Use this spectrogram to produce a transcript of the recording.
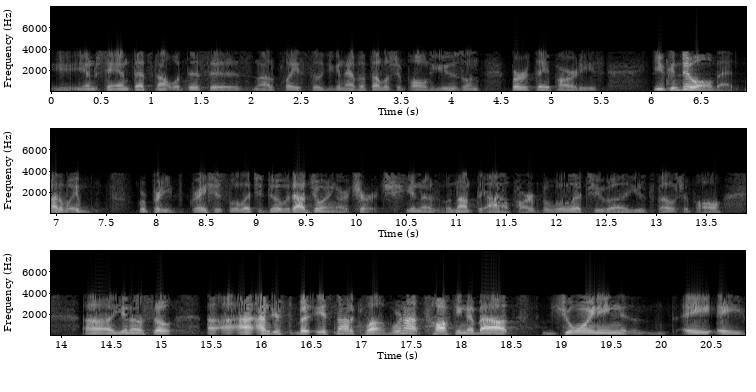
You, understand? That's not what this is. It's not a place so you can have a fellowship hall to use on birthday parties. You can do all that. By the way, we're pretty gracious. We'll let you do it without joining our church. You know, well, not the aisle part, but we'll let you uh, use the fellowship hall. Uh, you know, so uh, I, I'm just, but it's not a club. We're not talking about joining a, a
